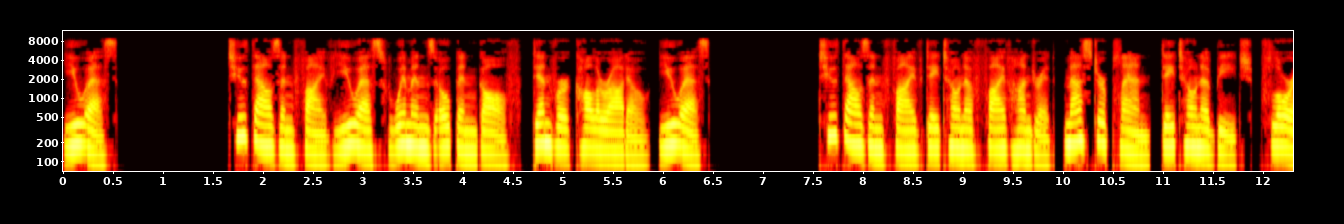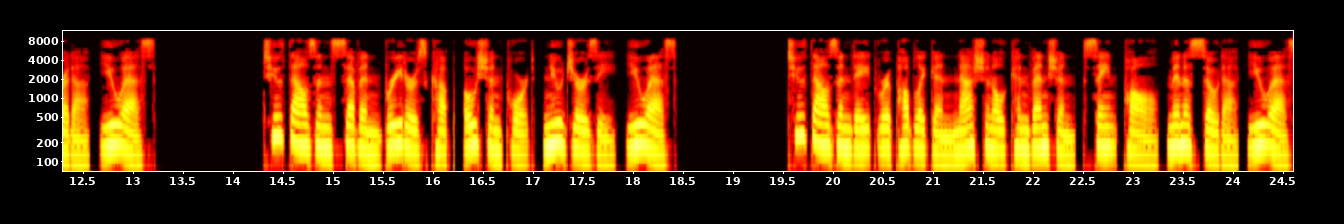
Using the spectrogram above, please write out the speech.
U.S. 2005 U.S. Women's Open Golf, Denver, Colorado, U.S. 2005 Daytona 500, Master Plan, Daytona Beach, Florida, U.S. 2007 Breeders' Cup, Oceanport, New Jersey, U.S. 2008 Republican National Convention, St. Paul, Minnesota, U.S.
